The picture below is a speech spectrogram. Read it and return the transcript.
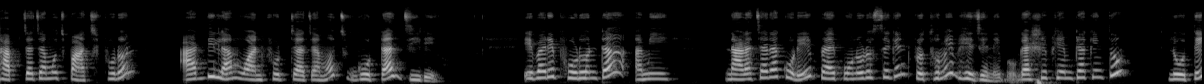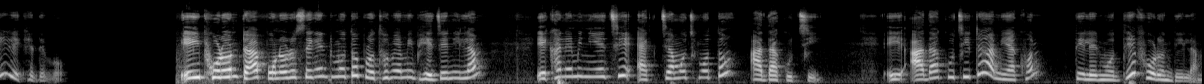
হাফ চা চামচ পাঁচ ফোড়ন আর দিলাম ওয়ান ফোর চা চামচ গোটা জিরে। এবারে ফোড়নটা আমি নাড়াচাড়া করে প্রায় পনেরো সেকেন্ড প্রথমে ভেজে নেব। গ্যাসের ফ্লেমটা কিন্তু লোতেই রেখে দেব। এই ফোড়নটা পনেরো সেকেন্ড মতো প্রথমে আমি ভেজে নিলাম। এখানে আমি নিয়েছি এক চামচ মতো আদা কুচি। এই আদা কুচিটা আমি এখন তেলের মধ্যে ফোড়ন দিলাম।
